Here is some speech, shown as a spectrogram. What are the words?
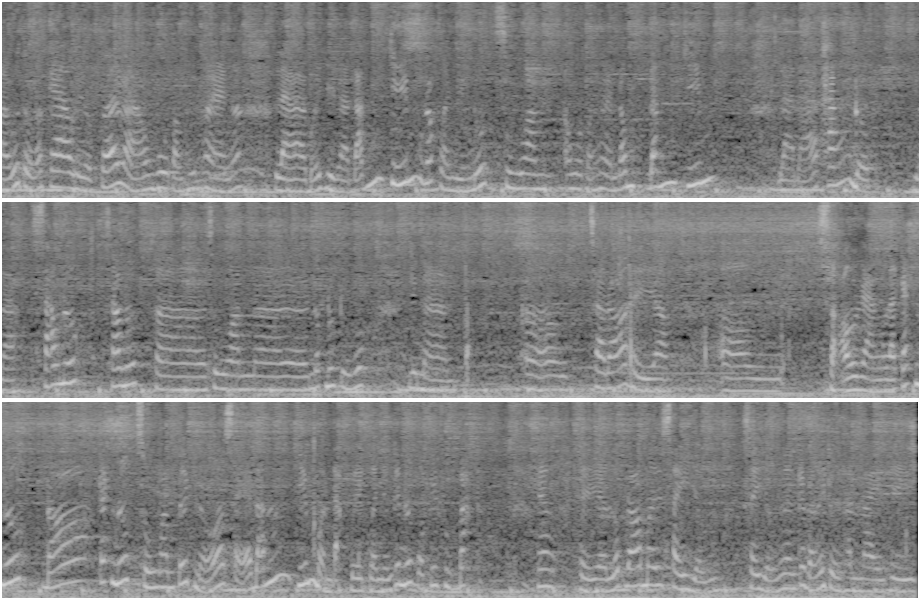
Mà bức tường nó cao thì thực tế là ông vua tần thiên hoàng á là bởi vì là đánh chiếm rất là nhiều nước xung quanh. Ông vua tần thiên hoàng đóng đánh chiếm là đã thắng được là sáu nước sáu nước uh, xung quanh uh, đất nước Trung Quốc. Nhưng mà uh, sau đó thì uh, sợ rằng là các nước đó các nước xung quanh tiếp nữa sẽ đánh chiếm mình đặc biệt là những cái nước ở phía phương Bắc. Nha thì lúc đó mới xây dựng xây dựng lên cái bản lý trường thành này. Thì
